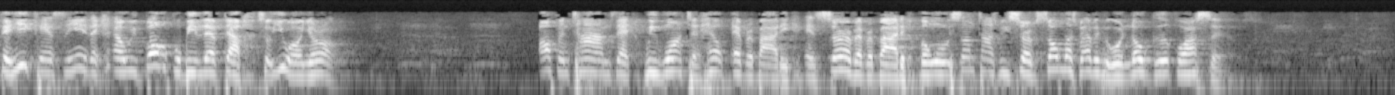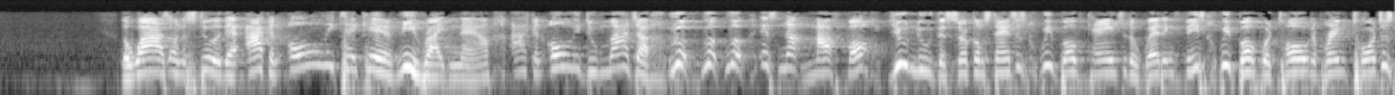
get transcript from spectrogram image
then he can't see anything and we both will be left out. So you on your own oftentimes that we want to help everybody and serve everybody, but when we, sometimes we serve so much for other people, we're no good for ourselves. The wise understood that I can only take care of me right now. I can only do my job. Look, look, look. It's not my fault. You knew the circumstances. We both came to the wedding feast. We both were told to bring torches,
